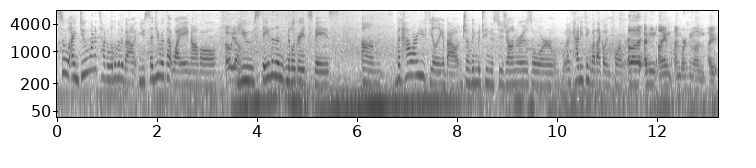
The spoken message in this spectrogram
so I do want to talk a little bit about. You said you wrote that YA novel. Oh, yeah. You stayed in the middle grade space. Um, but how are you feeling about jumping between those two genres, or like, how do you think about that going forward? Uh, I mean, I'm I'm working on I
